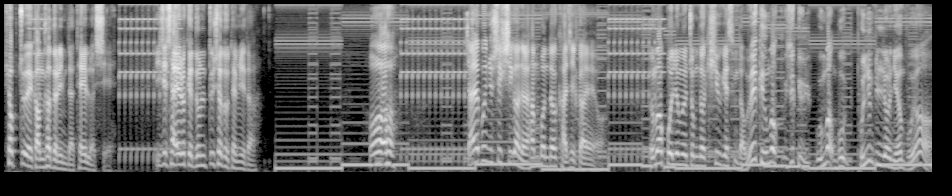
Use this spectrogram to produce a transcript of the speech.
협조에 감사드립니다 테일러 씨. 이제 자유롭게 눈을 뜨셔도 됩니다. 어... 짧은 휴식 시간을 한 번 더 가질까 해요? 음악 볼륨을 좀 더 키우겠습니다. 왜 이렇게 음악 이 새끼 음악 뭐 볼륨 빌런이야? 뭐야?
